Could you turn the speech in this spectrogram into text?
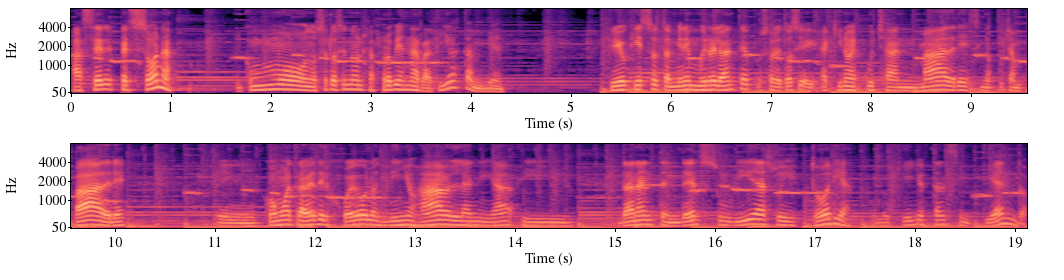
a ser personas y cómo nosotros haciendo nuestras propias narrativas también. Creo que eso también es muy relevante, sobre todo si aquí nos escuchan madres, si nos escuchan padres, cómo a través del juego los niños hablan y dan a entender su vida, su historia, lo que ellos están sintiendo.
